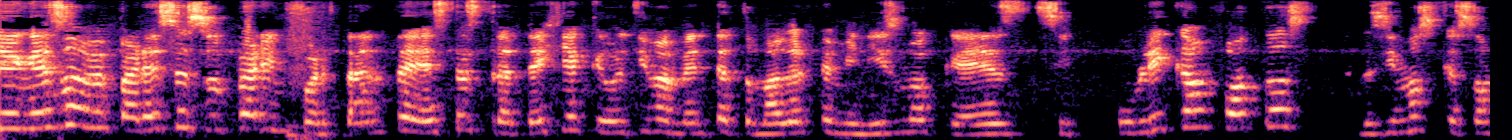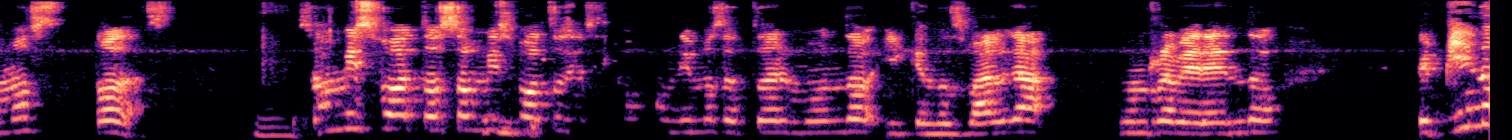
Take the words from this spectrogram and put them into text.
en eso me parece súper importante esta estrategia que últimamente ha tomado el feminismo, que es si publican fotos, decimos que somos todas. Mm. Son mis fotos, son mis fotos, y así confundimos a todo el mundo y que nos valga un reverendo pepino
